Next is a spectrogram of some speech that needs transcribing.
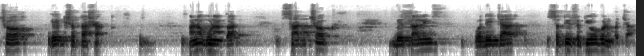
છ, એક સત્તા સાત. આનો ગુણાકાર સાત છક બેતાલીસ વધી ચાર સત્યુ સત્યુ ઓગણપચાસ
